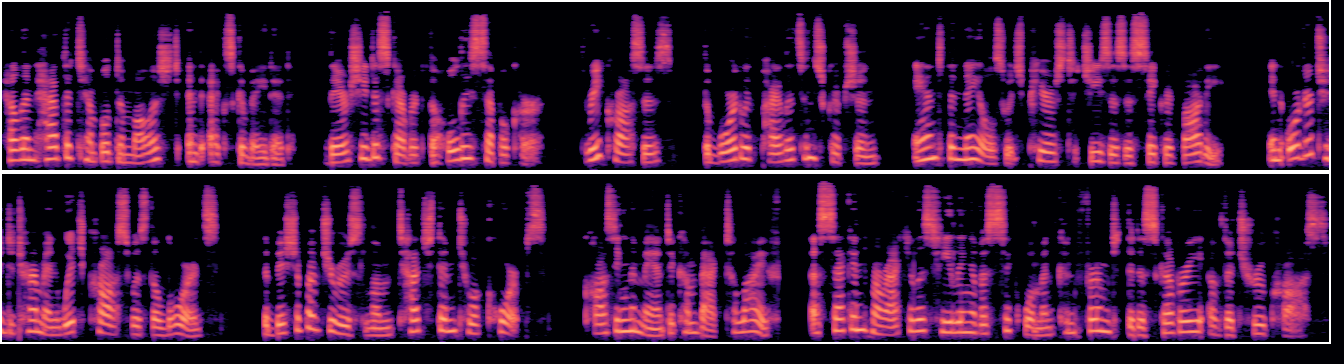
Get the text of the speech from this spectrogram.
Helen had the temple demolished and excavated. There she discovered the Holy Sepulchre, three crosses, the board with Pilate's inscription, and the nails which pierced Jesus' sacred body. In order to determine which cross was the Lord's, the Bishop of Jerusalem touched them to a corpse, causing the man to come back to life. A second miraculous healing of a sick woman confirmed the discovery of the true cross.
